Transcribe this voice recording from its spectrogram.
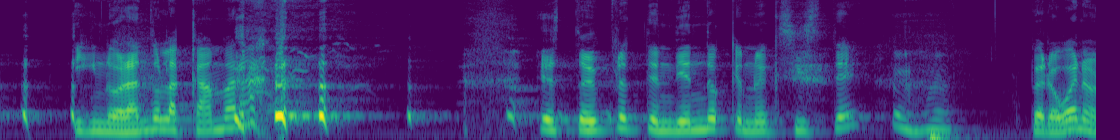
ignorando la cámara. Estoy pretendiendo que no existe. Pero bueno,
